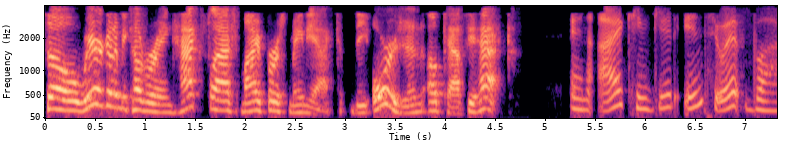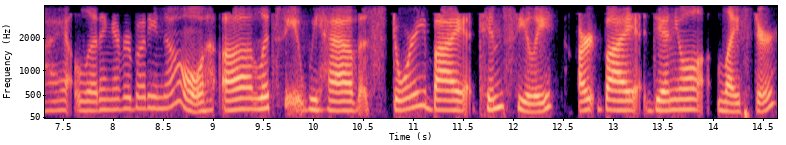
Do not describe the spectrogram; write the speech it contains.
so we're going to be covering Hack Slash My First Maniac, the origin of Cassie Hack. And I can get into it by letting everybody know. Uh, let's see, we have a story by Tim Seeley, art by Daniel Leister.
